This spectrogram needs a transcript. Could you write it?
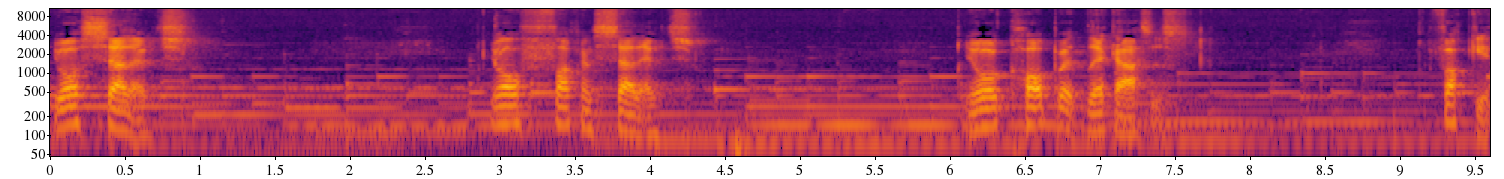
You're all sellouts. You're fucking sellouts. You're corporate lick asses. Fuck you.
